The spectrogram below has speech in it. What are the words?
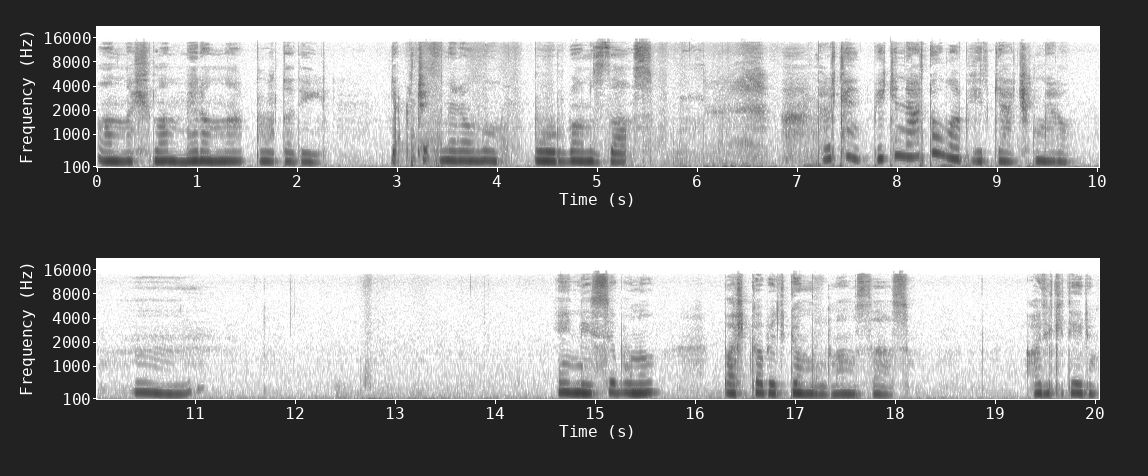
anlaşılan Meron'la burada değil. Gerçek Meron'u bulmamız lazım. Belki, peki nerede olabilir gerçek Meron? Hmm. En iyisi bunu başka bir gün bulmamız lazım. Hadi gidelim.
